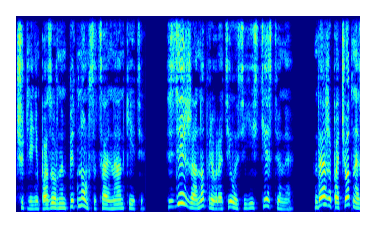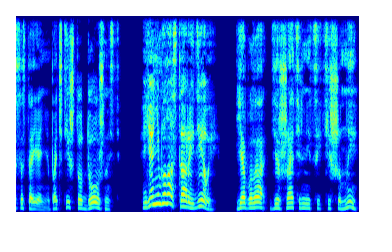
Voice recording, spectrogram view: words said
чуть ли не позорным пятном в социальной анкете. Здесь же оно превратилось в естественное, даже почетное состояние, почти что должность. Я не была старой девой, я была держательницей тишины,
